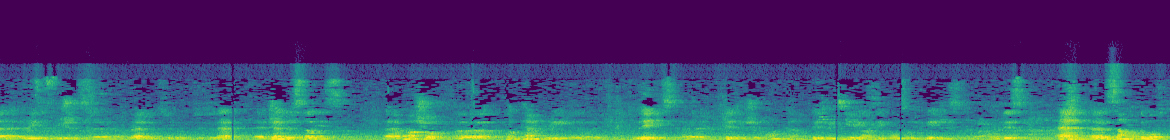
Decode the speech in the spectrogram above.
uh, raises issues uh, relevant to, to, to that. Uh, gender studies, uh, much of uh, contemporary, latest literature on literary theory, I think, also engages in this. And some of the most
